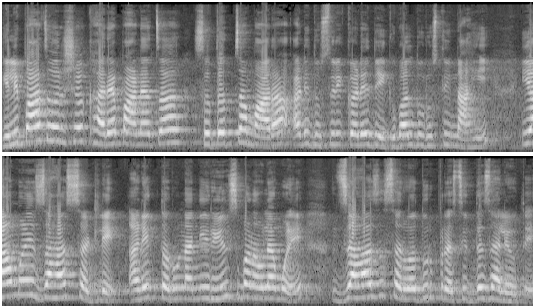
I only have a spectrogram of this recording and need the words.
गेली पाच वर्ष खाऱ्या पाण्याचा सततचा मारा आणि दुसरी दुसरीकडे देखभाल दुरुस्ती नाही यामुळे जहाज सडले. अनेक तरुणांनी रील्स बनवल्यामुळे जहाज सर्वदूर प्रसिद्ध झाले होते.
